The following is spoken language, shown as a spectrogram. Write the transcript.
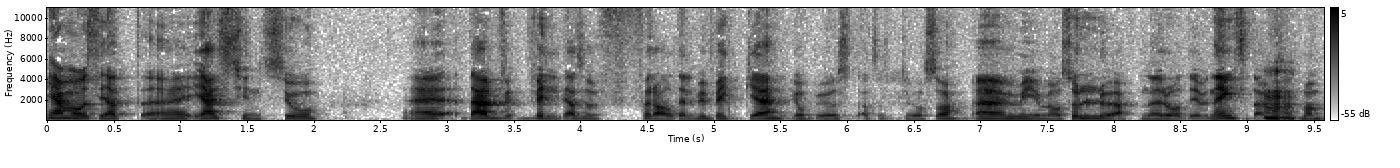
jeg må jo si at jeg syns jo Det er veldig altså For all del, vi begge jobber jo, altså du også, uh, mye med også løpende rådgivning. Så det er jo ikke sånn at man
